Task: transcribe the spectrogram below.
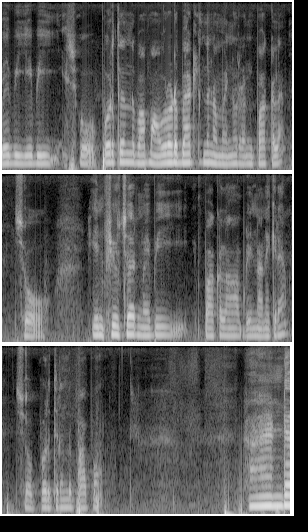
பேபி ஏபி ஸோ பொறுத்திருந்து பார்ப்போம். அவரோட பேட்லேருந்து நம்ம இன்னும் ரன் பார்க்கல. ஸோ இன் ஃப்யூச்சர் மேபி பார்க்கலாம் அப்படின்னு நினைக்கிறேன். ஸோ பொறுத்திருந்து பார்ப்போம். And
